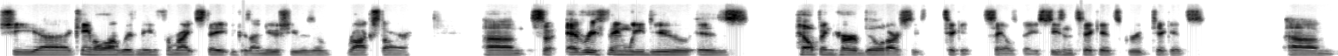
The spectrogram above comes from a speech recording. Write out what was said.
She uh, came along with me from Wright State because I knew she was a rock star. Um, so everything we do is helping her build our ticket sales base, season tickets, group tickets. Um,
